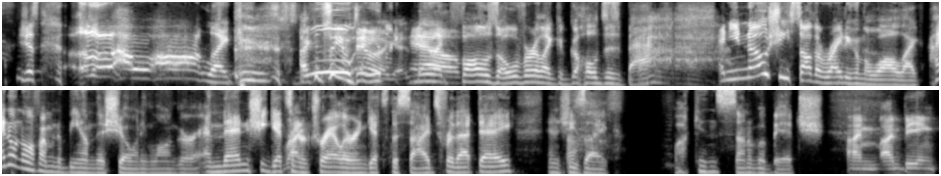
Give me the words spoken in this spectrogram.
Just oh, oh, like I can see him Ooh, and he, doing like- it. And he like falls over, like holds his back. And you know she saw the writing on the wall, like, I don't know if I'm gonna be on this show any longer. And then she gets in her trailer and gets the sides for that day, and she's like, fucking son of a bitch. I'm I'm being.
